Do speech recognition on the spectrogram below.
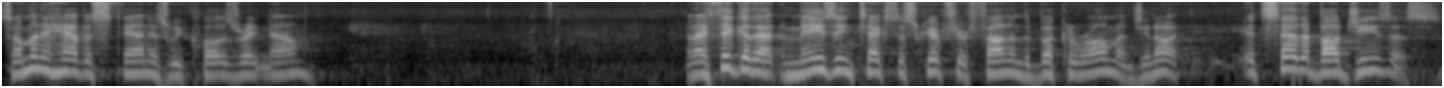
So I'm going to have us stand as we close right now. And I think of that amazing text of Scripture found in the book of Romans. You know, it said about Jesus.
